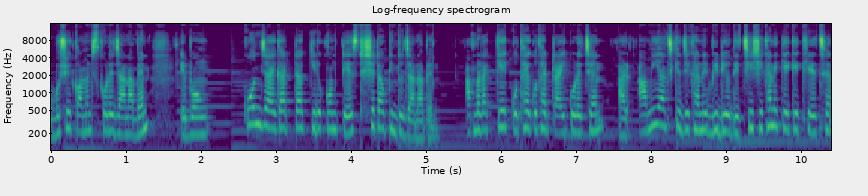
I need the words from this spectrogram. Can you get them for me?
অবশ্যই কমেন্টস করে জানাবেন এবং কোন জায়গাটা কীরকম টেস্ট সেটাও কিন্তু জানাবেন। আপনারা কে কোথায় কোথায় ট্রাই করেছেন আর আমি আজকে যেখানে ভিডিও দিচ্ছি সেখানে কে কে খেয়েছেন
